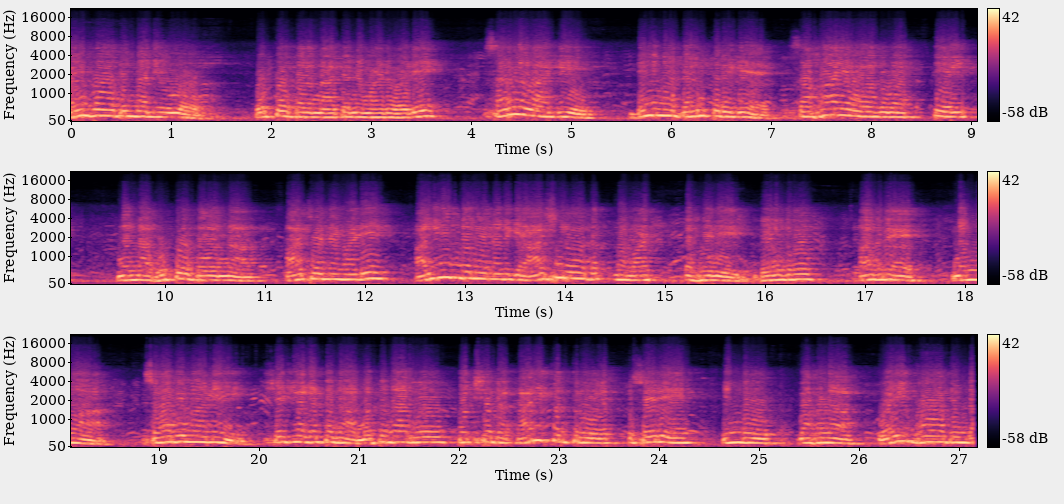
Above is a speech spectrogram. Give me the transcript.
ವೈಭವದಿಂದ ನೀವು ಒಕ್ಕೂಟವನ್ನು ಆಚರಣೆ ಮಾಡಬೇಡಿ ಸರಳವಾಗಿ ದೀನ ದಲಿತರಿಗೆ ಸಹಾಯವಾಗುವ ನನ್ನ ಹುಟ್ಟುಹಬ್ಬವನ್ನ ಆಚರಣೆ ಮಾಡಿ, ಅಲ್ಲಿಂದಲೇ ನನಗೆ ಆಶೀರ್ವಾದ ಮಾಡಿ ಹೇಳಿ ಹೇಳಿದ್ರು. ಆದ್ರೆ ನಮ್ಮ ಸ್ವಾಭಿಮಾನಿ ಶಿಡ್ಲಘಟ್ಟದ ಮತದಾರರು, ಪಕ್ಷದ ಕಾರ್ಯಕರ್ತರು ಸೇರಿ ಇಂದು ಬಹಳ ವೈಭವದಿಂದ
